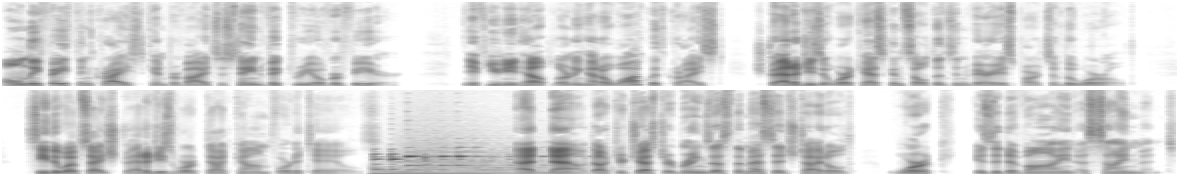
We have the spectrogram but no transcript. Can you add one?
Only faith in Christ can provide sustained victory over fear. If you need help learning how to walk with Christ, Strategies at Work has consultants in various parts of the world. See the website strategieswork.com for details. And now, Dr. Chester brings us the message titled, Work is a Divine Assignment.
